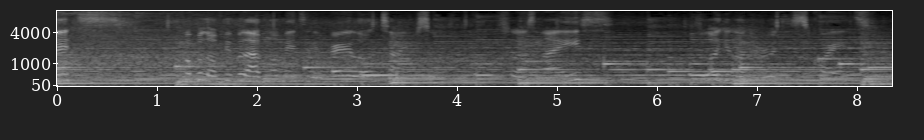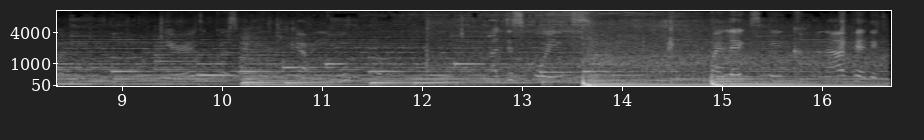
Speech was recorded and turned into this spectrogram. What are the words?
Met a couple of people I've not met in a very long time, so it was nice. Vlogging on the road is quite um, weird because people carry you. At this point, my legs ache and I have headache.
